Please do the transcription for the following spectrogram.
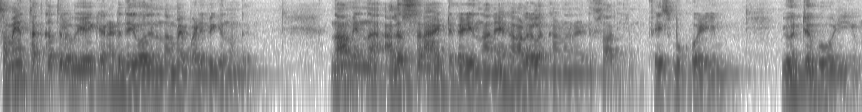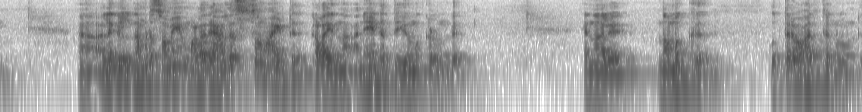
സമയം തക്കത്തിൽ ഉപയോഗിക്കാനായിട്ട് ദൈവത്തിന് നമ്മെ പഠിപ്പിക്കുന്നുണ്ട്. നാം ഇന്ന് അലസരായിട്ട് കഴിയുന്ന അനേക ആളുകളെ കാണാനായിട്ട് സാധിക്കും. ഫേസ്ബുക്ക് വഴിയും യൂട്യൂബ് വഴിയും അല്ലെങ്കിൽ നമ്മുടെ സമയം വളരെ അലസമായിട്ട് കളയുന്ന അനേക ദൈവമക്കളുണ്ട്. എന്നാൽ നമുക്ക് ഉത്തരവാദിത്തങ്ങളുണ്ട്.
